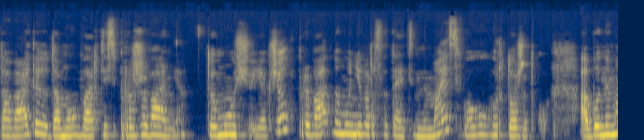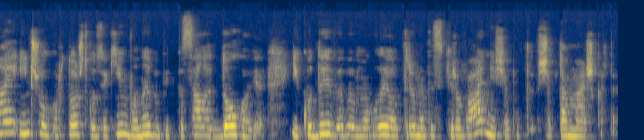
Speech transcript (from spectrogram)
давайте додамо вартість проживання. Тому що якщо в приватному університеті немає свого гуртожитку, або немає іншого гуртожитку, з яким вони би підписали договір, і куди ви би могли отримати скерування, щоб щоб там мешкати,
